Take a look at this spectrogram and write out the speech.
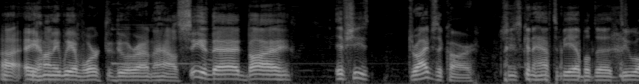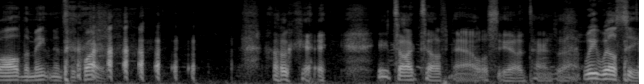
uh, "Hey, honey, we have work to do around the house. See you, Dad. Bye." if she drives a car, she's going to have to be able to do all the maintenance required. Okay. You talk tough now. We'll see how it turns out. We will see.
